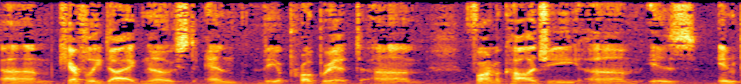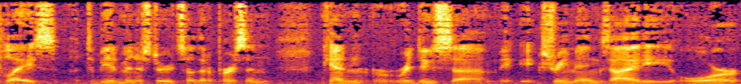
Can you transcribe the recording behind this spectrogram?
um, carefully diagnosed and the appropriate um, pharmacology um, is in place to be administered so that a person can reduce uh, extreme anxiety or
